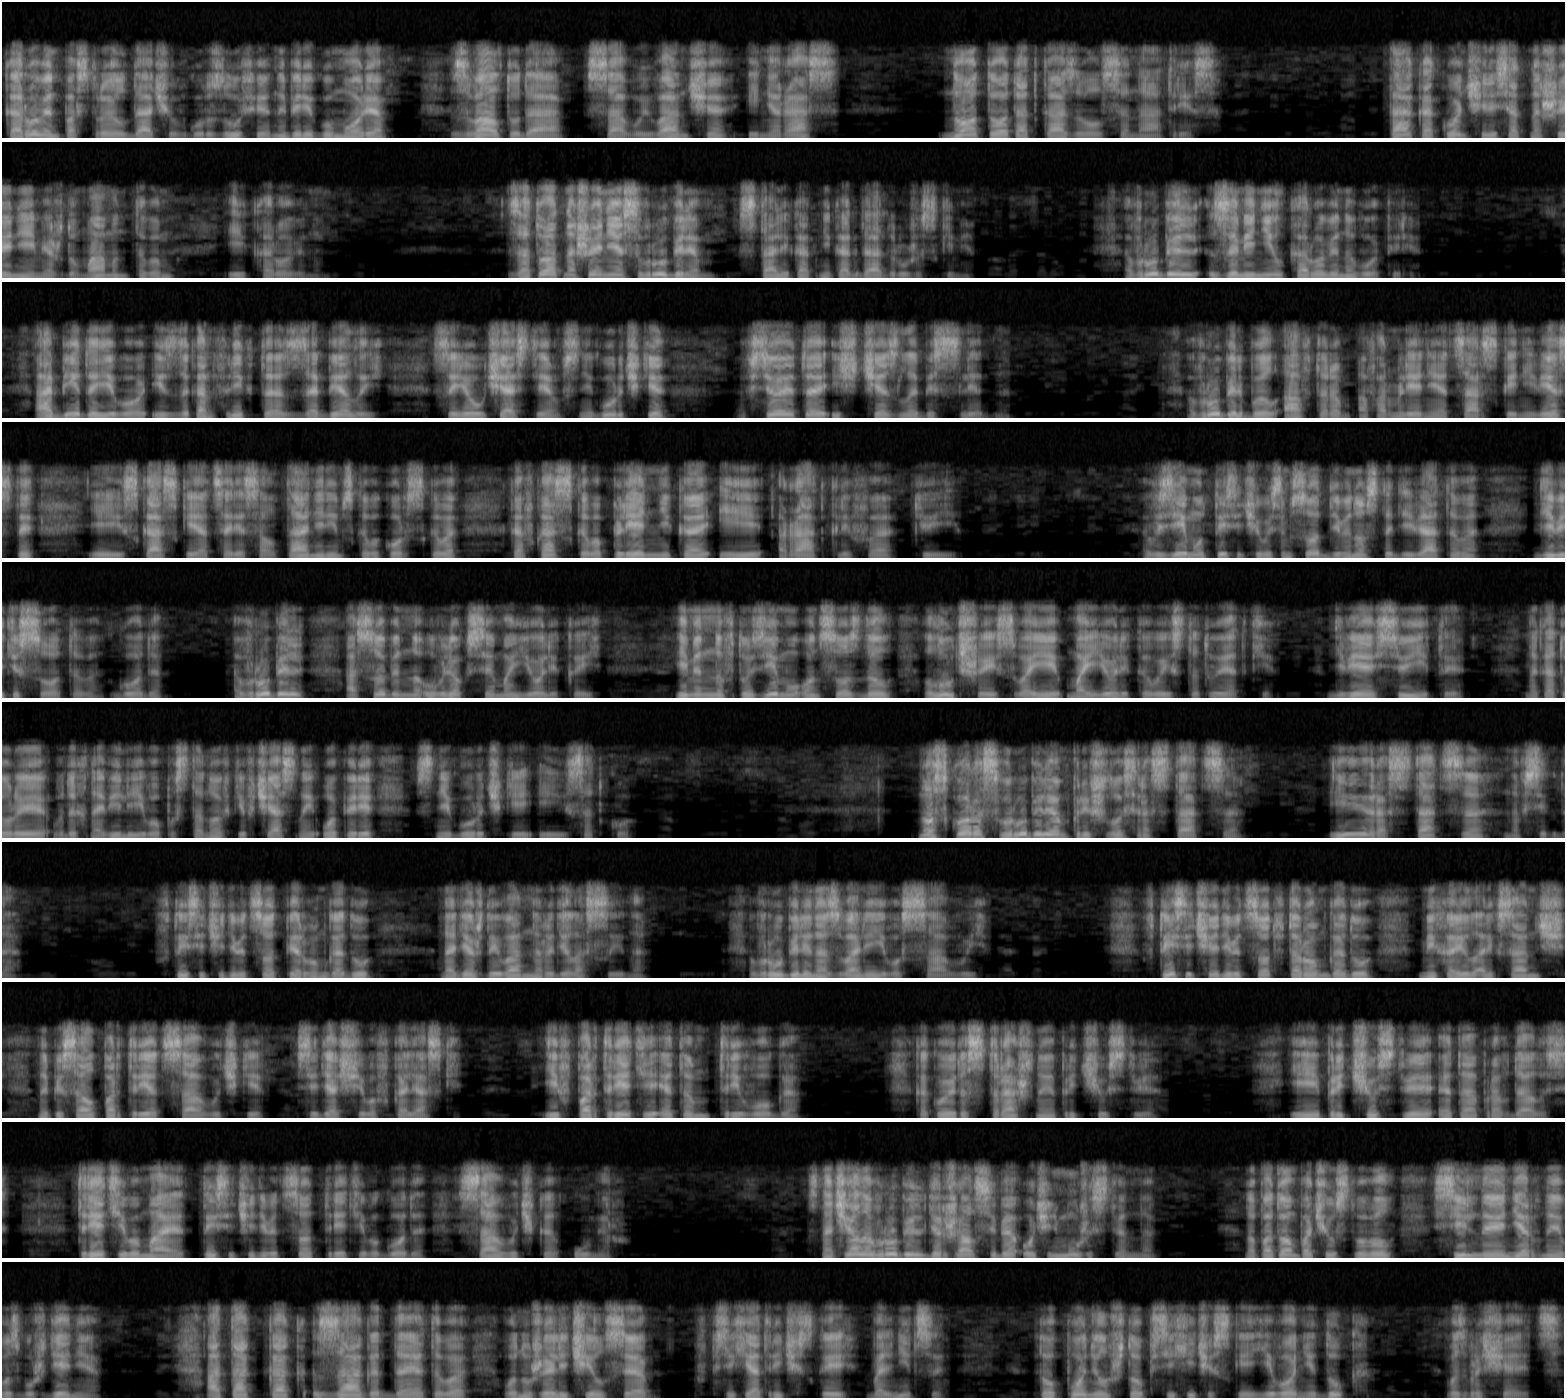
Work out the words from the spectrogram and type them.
Коровин построил дачу в Гурзуфе на берегу моря, звал туда Саву Ивановича и не раз, но тот отказывался наотрез. Так окончились отношения между Мамонтовым и Коровиным. Зато отношения с Врубелем стали как никогда дружескими. Врубель заменил Коровина в опере. Обида его из-за конфликта с Забелой, с ее участием в «Снегурочке», все это исчезло бесследно. Врубель был автором оформления «Царской невесты» и сказки о царе Салтане римского-корского, «Кавказского пленника» и «Ратклифа Кюи». В зиму 1899-900 года Врубель особенно увлекся майоликой. Именно в ту зиму он создал лучшие свои майоликовые статуэтки, две сюиты — на которые вдохновили его постановки в частной опере «Снегурочки» и «Садко». Но скоро с Врубелем пришлось расстаться, и расстаться навсегда. В 1901 году Надежда Ивановна родила сына. Врубеле назвали его Саввой. В 1902 году Михаил Александрович написал портрет Саввочки, сидящего в коляске. И в портрете этом тревога какое-то страшное предчувствие. И предчувствие это оправдалось. 3 мая 1903 года Саввочка умер. Сначала Врубель держал себя очень мужественно, но потом почувствовал сильное нервное возбуждение. А так как за год до этого он уже лечился в психиатрической больнице, то понял, что психический его недуг возвращается.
